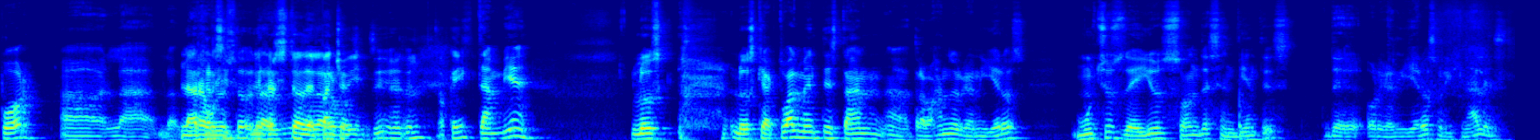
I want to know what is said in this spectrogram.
por uh, la, la, el ejército, el ejército de, Pancho Villa. Okay. También, los, los que actualmente están trabajando organilleros, muchos de ellos son descendientes de organilleros originales.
